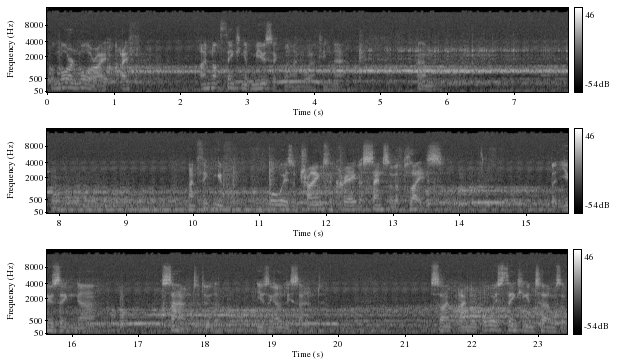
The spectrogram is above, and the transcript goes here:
well, more and more, I, I, I'm not thinking of music when I'm working now. Um, I'm thinking of always of trying to create a sense of a place, but using uh, sound to do that, using only sound. So I'm, I'm always thinking in terms of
